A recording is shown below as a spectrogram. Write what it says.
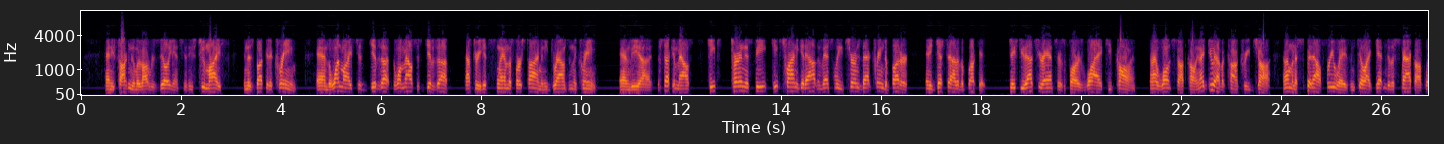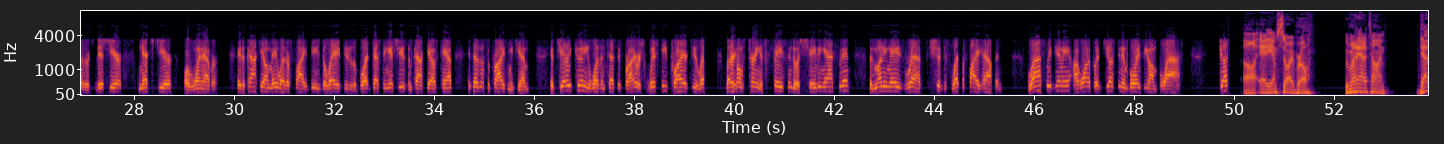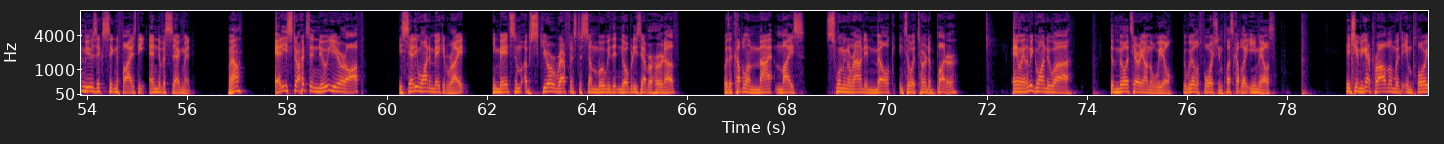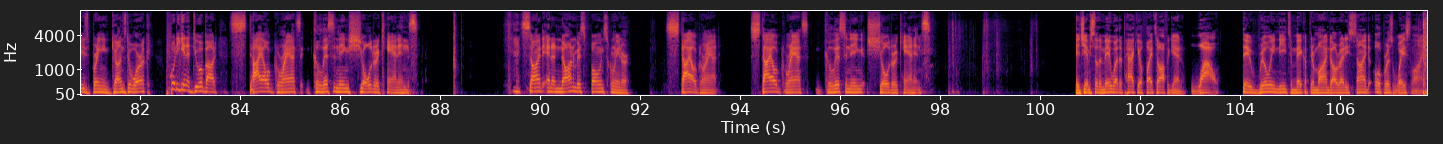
and he's talking to him about resilience. These two mice in this bucket of cream, and the one mice just gives up. The one mouse just gives up after he gets slammed the first time, and he drowns in the cream. And the uh, the second mouse keeps turning his feet, keeps trying to get out, and eventually churns that cream to butter, and he gets out of the bucket. Stu, that's your answer as far as why I keep calling, and I won't stop calling. I do have a concrete jaw, and I'm going to spit out freeways until I get into the smack off, whether it's this year, next year, or whenever. Hey, the Pacquiao Mayweather fight being delayed due to the blood testing issues in Pacquiao's camp, it doesn't surprise me, Jim. If Jerry Cooney wasn't tested for Irish whiskey prior to Larry Holmes turning his face into a shaving accident, then Money Mays refs should just let the fight happen. Lastly, Jimmy, I want to put Justin and Boise on blast. Just Uh, Eddie, I'm sorry, bro. We run out of time. That music signifies the end of a segment. Well, Eddie starts a new year off. He said he wanted to make it right. He made some obscure reference to some movie that nobody's ever heard of with a couple of mi- mice swimming around in milk until it turned to butter. Anyway, let me go on to uh, the military on the wheel, the wheel of fortune, plus a couple of emails. Hey, Jim, you got a problem with employees bringing guns to work? What are you going to do about Style Grant's glistening shoulder cannons? Signed an anonymous phone screener. Style Grant. Style Grant's glistening shoulder cannons. Hey, Jim, so the Mayweather Pacquiao fight's off again. Wow. They really need to make up their mind already. Signed Oprah's waistline.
